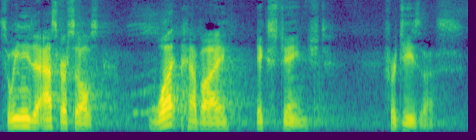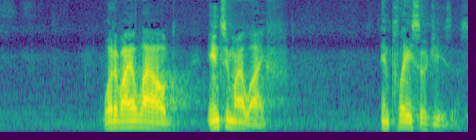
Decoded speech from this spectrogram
So we need to ask ourselves what have I exchanged for Jesus? What have I allowed into my life in place of Jesus?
